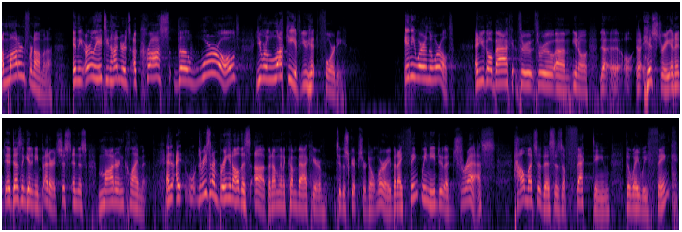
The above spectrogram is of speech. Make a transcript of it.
A modern phenomena. In the early 1800s, across the world, you were lucky if you hit 40. Anywhere in the world and you go back through through um, you know uh, uh, history, and it, it, doesn't get any better. It's just in this modern climate. And I, the reason I'm bringing all this up, and I'm going to come back here to the scripture, don't worry, but I think we need to address how much of this is affecting the way we think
